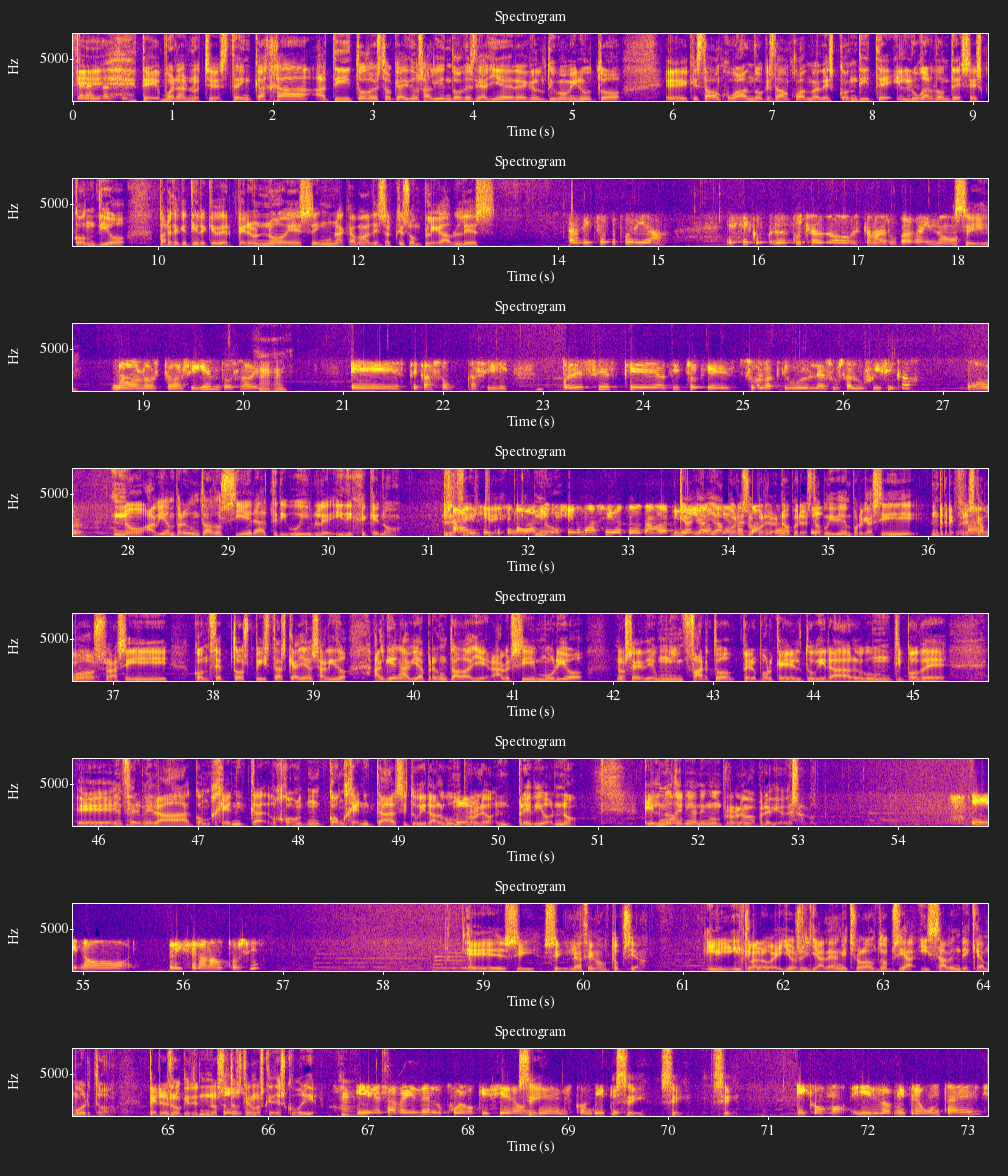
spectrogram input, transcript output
Eh, noches. te- buenas noches. ¿Te encaja a ti todo esto que ha ido saliendo desde ayer, en el último minuto, eh, que estaban jugando, que estaban jugando al escondite, el lugar donde se escondió, parece que tiene que ver, pero no es en una cama de esas que son plegables? Has dicho que podía... Es que lo he escuchado esta madrugada y no, Sí. no lo estaba siguiendo, ¿sabes? Ujú. Este caso, así. ¿Puede ser que has dicho que solo atribuirle a su salud física? O... No, habían preguntado si era atribuible y dije que no. Es ah, decir, que, no, vale. no. Es que como ha sido todo tan rápido... Ya, ya, ya, por eso, por eso. No, pero está sí. muy bien porque así refrescamos así conceptos, pistas que hayan salido. Alguien había preguntado ayer a ver si murió, no sé, de un infarto, pero porque él tuviera algún tipo de eh, enfermedad congénita, si tuviera algún problema previo, no. Él no No. tenía ningún problema previo de salud. ¿Y no le hicieron autopsia? Eh, sí, sí, le hacen autopsia. Y, y claro, ellos ya le han hecho la autopsia y saben de que ha muerto. Pero es lo que nosotros Sí. tenemos que descubrir. Hmm. Y es a raíz del juego que hicieron Sí. del escondite. Sí, sí, sí. Y como y lo- mi pregunta es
